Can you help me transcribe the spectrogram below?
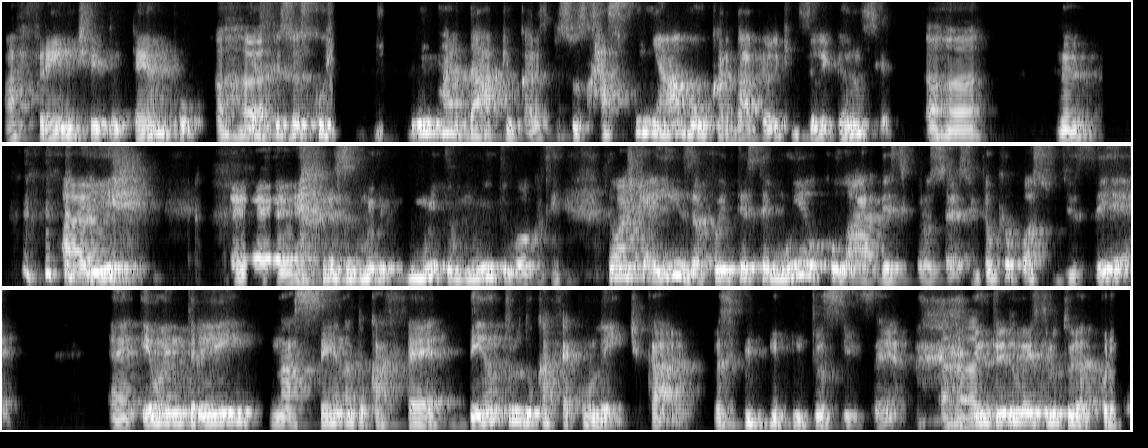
à frente do tempo, uhum. e as pessoas corriam um cardápio, cara. As pessoas rascunhavam o cardápio, olha que deselegância. Aham. Uhum. Né? Aí. É, muito, muito, louco assim. Então, acho que a Isa foi testemunha ocular desse processo. Então, o que eu posso dizer é, é eu entrei na cena do café dentro do café com leite, cara. Muito sincero. Uhum. Eu entrei numa estrutura pronta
